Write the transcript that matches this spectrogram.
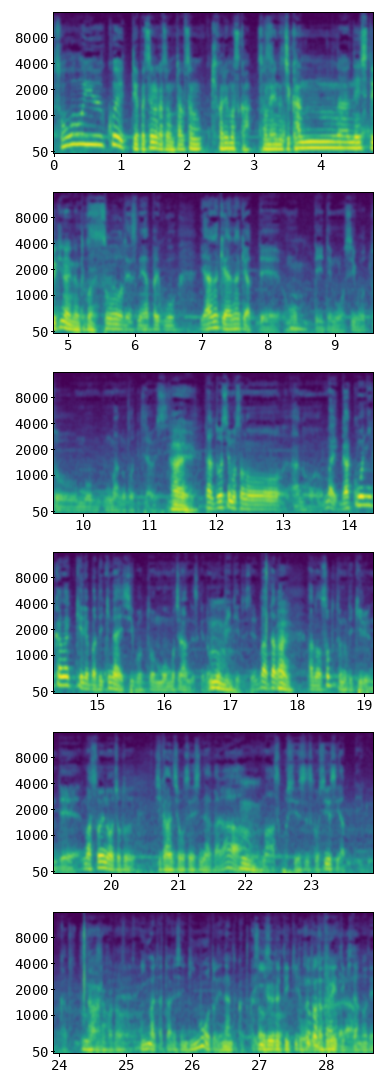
そういう声って、やっぱり津中さん、たくさん聞かれますか、その辺の時間が捻出できないなんて声。そうですね。やっぱりこうやらなきゃやらなきゃって思っていても、仕事も、まあ、残っちゃうし、はい。ただどうしてもそのあの、まあ、学校に行かなければできない仕事ももちろんあるんですけども、うん。PT として、まあ、ただ、はい。あの外でもできるんで、まあ、そういうのをちょっと時間調整しながら、うん。まあ、少しずつ少しずつやっていく形ですねなるほど。今だとあれですねリモートでなんとかとかいろいろできることが増えてきたので。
